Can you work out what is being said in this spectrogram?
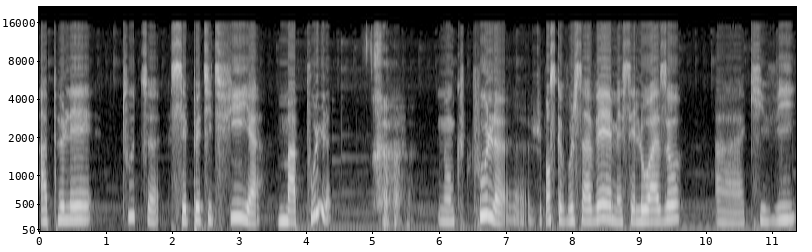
appelait toutes ses petites filles ma poule. Donc poule, je pense que vous le savez, mais c'est l'oiseau euh, qui vit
